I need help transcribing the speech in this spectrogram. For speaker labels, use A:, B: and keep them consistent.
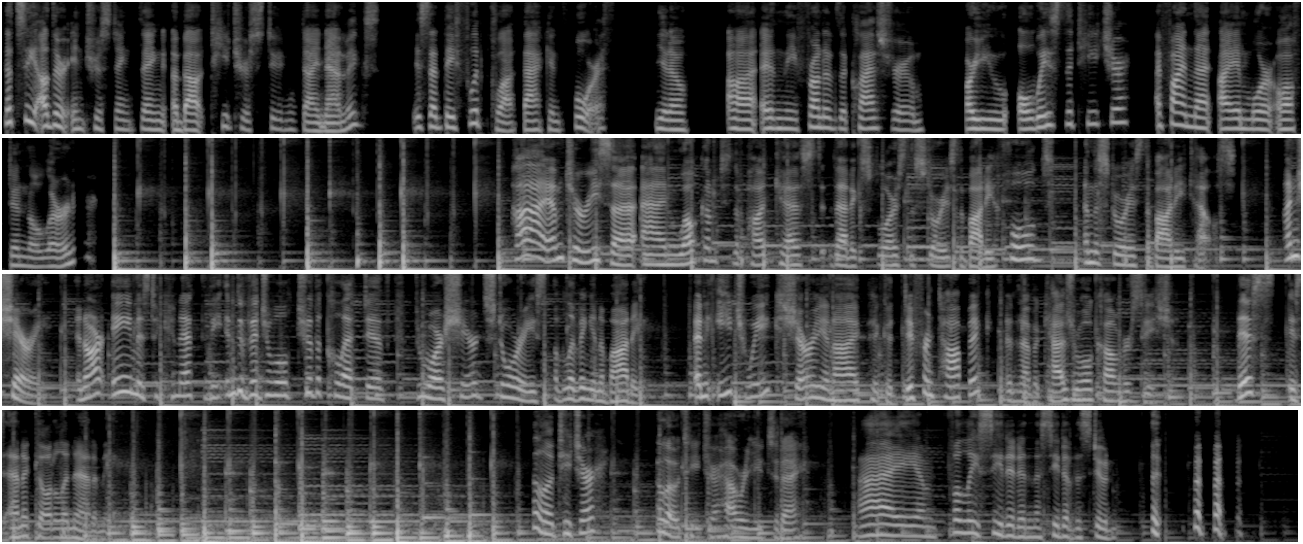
A: That's the other interesting thing about teacher student dynamics is that they flip flop back and forth. You know, uh, in the front of the classroom, are you always the teacher? I find that I am more often the learner. Hi, I'm Teresa, and welcome to the podcast that explores the stories the body holds and the stories the body tells.
B: I'm Sherry, and our aim is to connect the individual to the collective through our shared stories of living in a body.
A: And each week, Sherry and I pick a different topic and have a casual conversation.
B: This is Anecdotal Anatomy. Hello, teacher.
A: Hello, teacher. How are you today?
B: I am fully seated in the seat of the student.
